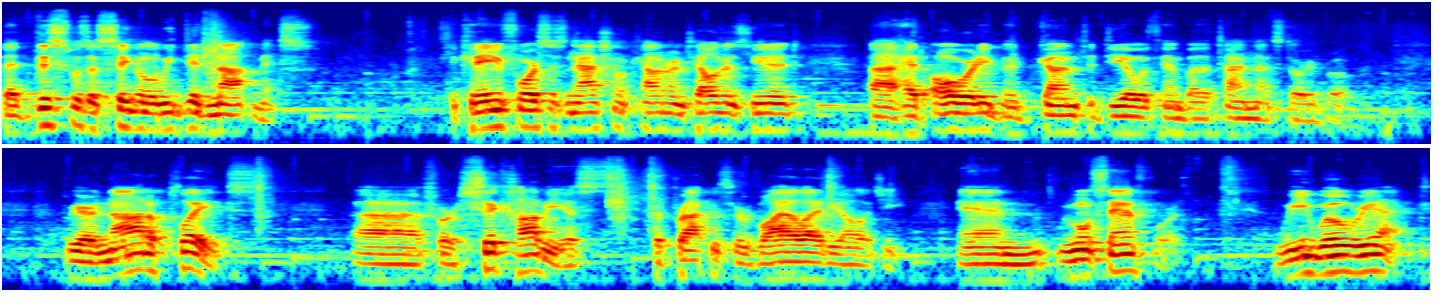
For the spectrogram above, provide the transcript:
that this was a signal we did not miss. The Canadian Forces National Counterintelligence Unit uh, had already begun to deal with him by the time that story broke. We are not a place uh, for sick hobbyists to practice their vile ideology, and we won't stand for it. We will react.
